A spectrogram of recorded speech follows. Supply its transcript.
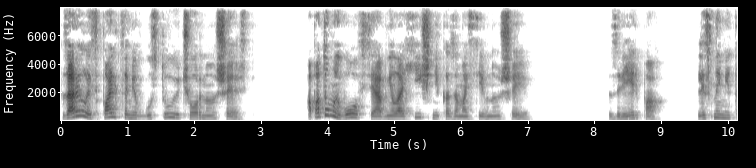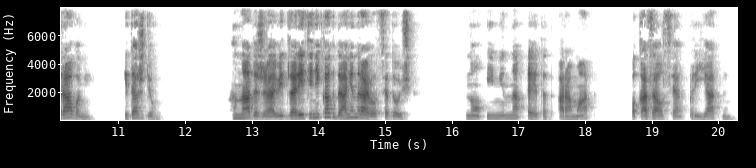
зарылась пальцами в густую черную шерсть а потом и вовсе обняла хищника за массивную шею. Зверь пах лесными травами и дождем. Надо же, а ведь Зарете никогда не нравился дождь. Но именно этот аромат показался приятным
